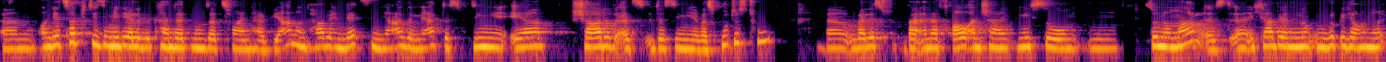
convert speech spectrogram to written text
Ähm, und jetzt habe ich diese mediale Bekanntheit nun seit zweieinhalb Jahren und habe im letzten Jahr gemerkt, dass sie mir eher schadet, als dass sie mir was Gutes tut, äh, weil es bei einer Frau anscheinend nicht so, hm, so normal ist. Äh, ich habe ja wirklich auch eine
